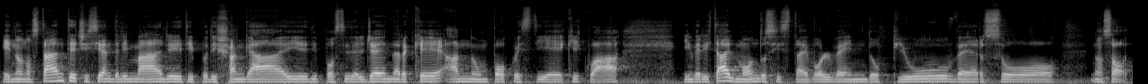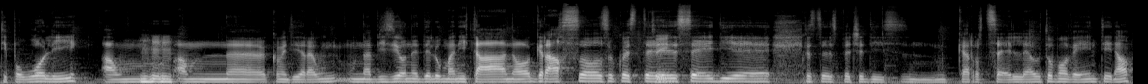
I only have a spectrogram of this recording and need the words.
e nonostante ci siano delle immagini tipo di Shanghai, di posti del genere che hanno un po' questi echi qua, in verità il mondo si sta evolvendo più verso, non so, tipo Wall-E ha, un, mm-hmm. ha un, uh, dire, un, una visione dell'umanità, no? grasso su queste sì. sedie, queste specie di mm, carrozzelle automoventi, no?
